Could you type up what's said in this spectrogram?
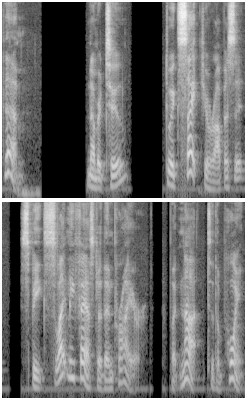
them. Number two, to excite your opposite, speak slightly faster than prior, but not to the point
